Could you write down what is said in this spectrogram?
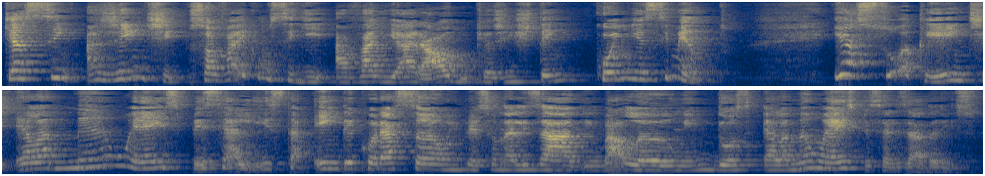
Que assim a gente só vai conseguir avaliar algo que a gente tem conhecimento. E a sua cliente, ela não é especialista em decoração, em personalizado, em balão, em doce. Ela não é especializada nisso.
